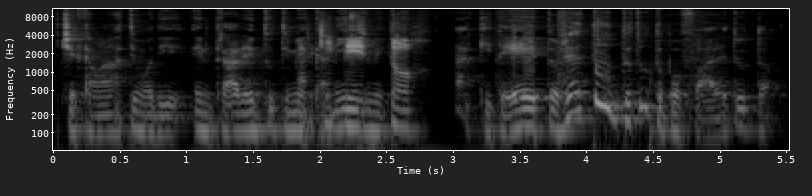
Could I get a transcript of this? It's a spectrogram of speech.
cercava un attimo di entrare in tutti i meccanismi. Architetto. Architetto, cioè tutto, tutto può fare, tutto.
